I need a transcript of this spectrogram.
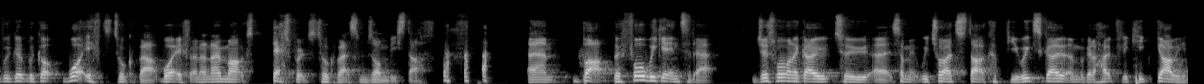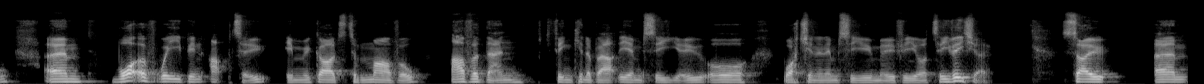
we got we got what if to talk about what if, and I know Mark's desperate to talk about some zombie stuff. um, but before we get into that, just want to go to uh, something we tried to start a few weeks ago, and we're going to hopefully keep going. Um, what have we been up to in regards to Marvel, other than thinking about the MCU or watching an MCU movie or TV show? So um,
